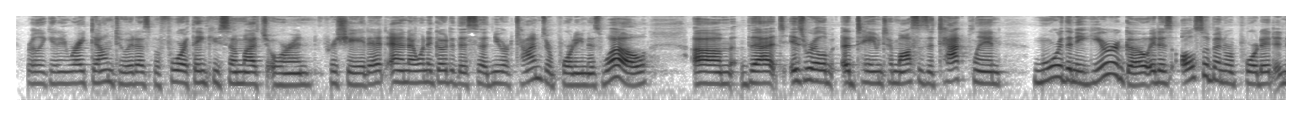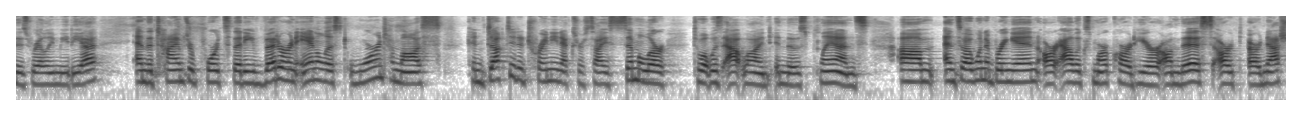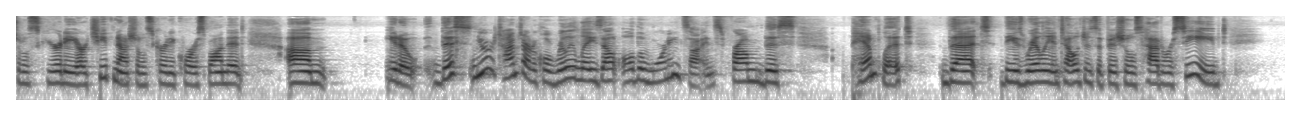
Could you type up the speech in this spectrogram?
Really getting right down to it as before. Thank you so much, Oren. Appreciate it. And I want to go to this uh, New York Times reporting as well um, that Israel obtained Hamas's attack plan more than a year ago. It has also been reported in Israeli media, and the Times reports that a veteran analyst warned Hamas conducted a training exercise similar to what was outlined in those plans. Um, and so I want to bring in our Alex Marquardt here on this, our, our national security, our chief national security correspondent. Um, you know, this New York Times article really lays out all the warning signs from this pamphlet that the Israeli intelligence officials had received.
